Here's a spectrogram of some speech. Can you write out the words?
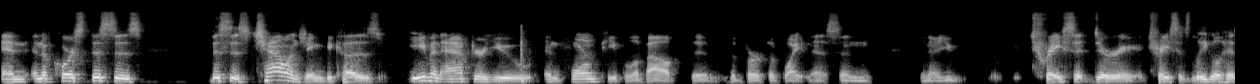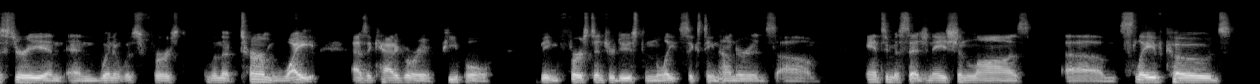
And and of course this is this is challenging because even after you inform people about the the birth of whiteness and you know you trace it during trace its legal history and and when it was first when the term white as a category of people being first introduced in the late 1600s um, anti-miscegenation laws um, slave codes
